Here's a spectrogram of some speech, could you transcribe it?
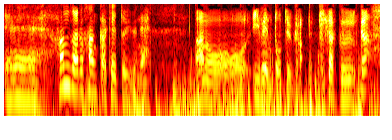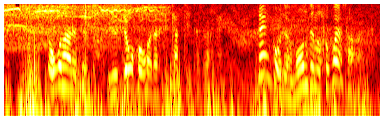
えー、半猿半掛けというね、あのー、イベントというか、企画が行われているという情報を私、キャッチいたしまして、善光寺の門前の蕎麦屋さん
